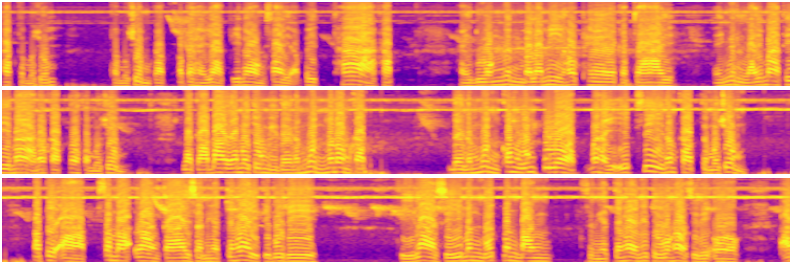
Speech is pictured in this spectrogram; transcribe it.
ครับท่านผู้ชมท่านผู้ชมครับเอาไปให้ญาติพี่น้องใส่เอาไปท่าครับให้ดวงเงินบารมีเขาแผ่กระจายให้เงินไหลมาที่มาเนาะครับเนาะท่านผู้ชมแล้วก็เบาแอมเราทงนี่ได้น้ำมุ่นมานํครับได้น้ำมุ่นของหลวงปู่หลอดมาให้เอฟซีนํครับท่านผู้ชมเอาไปอาบสำระร่างกายเสนียดจังไรที่บูดีสีล่าสีมันบดมันบังเสนียดจังไรในตัวของเฮาสิได้ออกเอา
